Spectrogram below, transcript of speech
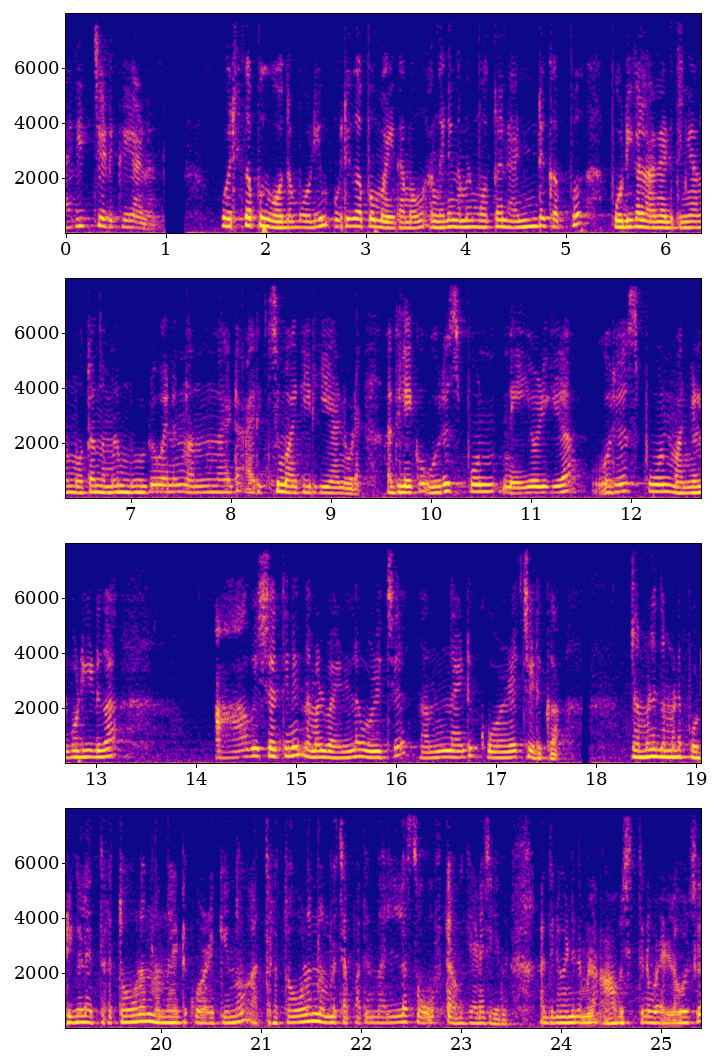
അരിച്ചെടുക്കുകയാണ്. ഒരു കപ്പ് ഗോതമ്പ് പൊടിയും ഒരു കപ്പ് മൈദമാവും. അങ്ങനെ നമ്മൾ മൊത്തം രണ്ട് കപ്പ് പൊടികളാണ് എടുത്തിരിക്കുന്നത്. അത് മൊത്തം നമ്മൾ മുഴുവനും നന്നായിട്ട് അരിച്ച് മാറ്റിയിരിക്കുകയാണ് ഇവിടെ. അതിലേക്ക് ഒരു സ്പൂൺ നെയ്യ് ഒഴിക്കുക ഒരു സ്പൂൺ മഞ്ഞൾപ്പൊടി ഇടുക ആവശ്യത്തിന് നമ്മൾ വെള്ളം ഒഴിച്ച് നന്നായിട്ട് കുഴച്ചെടുക്കുക. നമ്മൾ നമ്മുടെ പൊടികൾ എത്രത്തോളം നന്നായിട്ട് കുഴയ്ക്കുന്നു അത്രത്തോളം നമ്മൾ ചപ്പാത്തി നല്ല സോഫ്റ്റ് ആവുകയാണ് ചെയ്യുന്നത്. അതിനുവേണ്ടി നമ്മൾ ആവശ്യത്തിന് വെള്ളം ഒഴിച്ച്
